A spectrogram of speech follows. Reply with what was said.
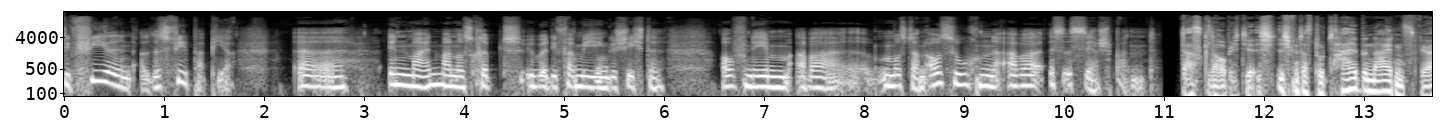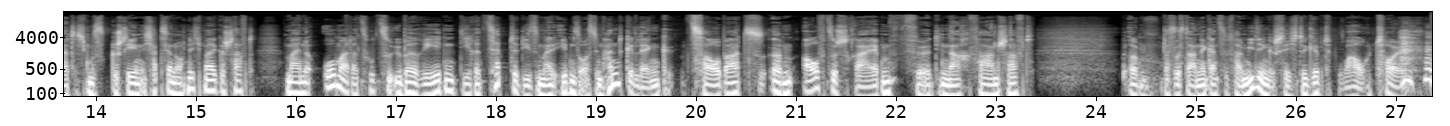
die vielen, also das viel Papier, äh, in mein Manuskript über die Familiengeschichte aufnehmen, aber äh, muss dann aussuchen. Aber es ist sehr spannend. Das glaube ich dir. Ich, ich finde das total beneidenswert. Ich muss gestehen, ich habe es ja noch nicht mal geschafft, meine Oma dazu zu überreden, die Rezepte, die sie mal ebenso aus dem Handgelenk zaubert, ähm, aufzuschreiben für die Nachfahrenschaft ähm, dass es da eine ganze Familiengeschichte gibt. Wow, toll.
